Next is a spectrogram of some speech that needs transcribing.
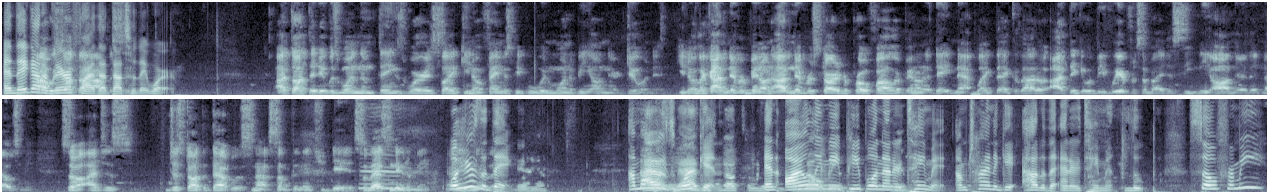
And they got to always the verify that that's who they were. I thought that it was one of them things where it's like, you know, famous people wouldn't want to be on there doing it. You know, like I've never been on, I've never started a profile or been on a dating app like that because I don't, I think it would be weird for somebody to see me on there that knows me. So I just, just thought that that was not something that you did. So that's new to me. Well, here's the that. thing. Yeah. I'm always I working, felt and I only me. meet people in entertainment. I'm trying to get out of the entertainment loop. So for me,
